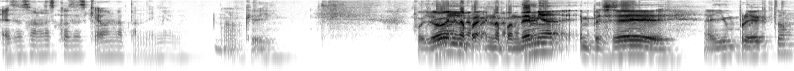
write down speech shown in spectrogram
Esas son las cosas que hago en la pandemia, güey. Ok. Pues yo en la, pa- en la pandemia empecé ahí un proyecto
